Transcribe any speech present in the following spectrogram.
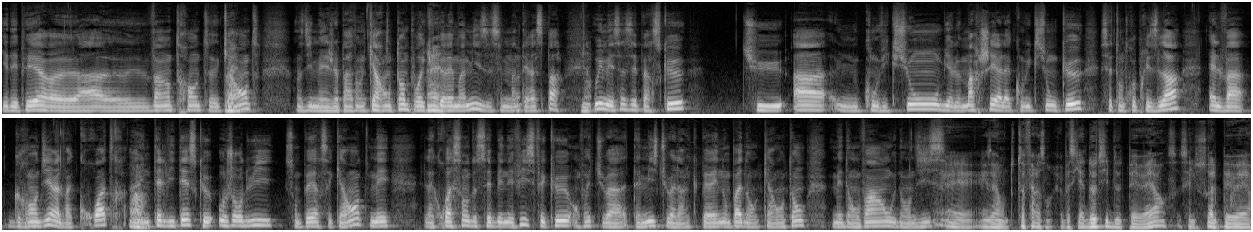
il y a des PER euh, à euh, 20, 30, 40. On se dit, mais je vais pas attendre 40 ans pour récupérer ma mise, ça ne m'intéresse pas. Non. Oui, mais ça c'est parce que tu as une conviction, ou bien le marché a la conviction que cette entreprise-là, elle va grandir, elle va croître à une telle vitesse qu'aujourd'hui, son PER c'est 40, mais la croissance de ses bénéfices fait que, en fait, tu vas, ta mise, tu vas la récupérer non pas dans 40 ans, mais dans 20 ou dans 10. Et- exactement, tout à fait raison. Parce qu'il y a deux types de PER. C'est soit le PER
